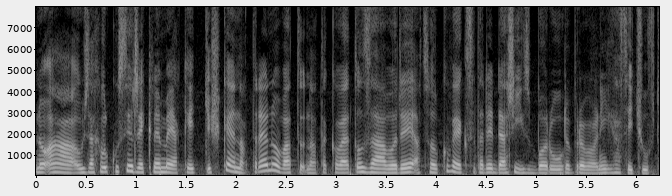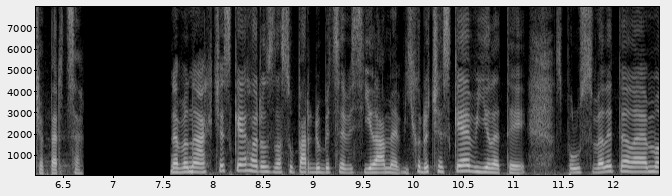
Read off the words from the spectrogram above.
No a už za chvilku si řekneme, jak je těžké natrénovat na takovéto závody a celkově, jak se tady daří sboru dobrovolných hasičů v Čeperce. Na vlnách Českého rozhlasu Pardubice vysíláme východočeské výlety. Spolu s velitelem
